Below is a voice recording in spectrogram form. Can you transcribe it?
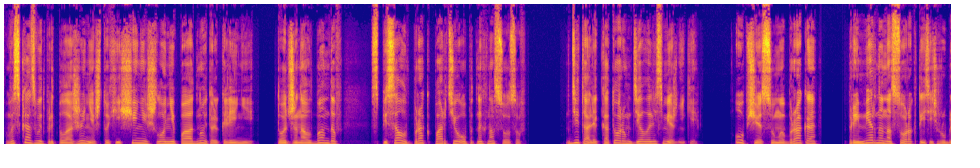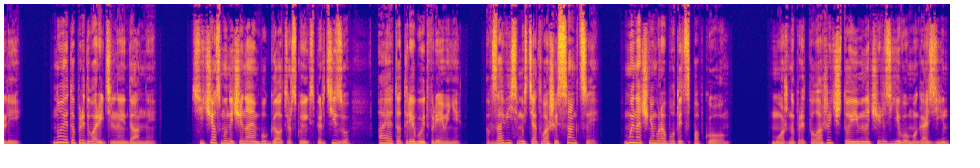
высказывают предположение, что хищение шло не по одной только линии. Тот же Налбандов списал в брак партию опытных насосов, детали к которым делали смежники. Общая сумма брака примерно на 40 тысяч рублей. Но это предварительные данные. Сейчас мы начинаем бухгалтерскую экспертизу, а это требует времени. В зависимости от вашей санкции мы начнем работать с Попковым. Можно предположить, что именно через его магазин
